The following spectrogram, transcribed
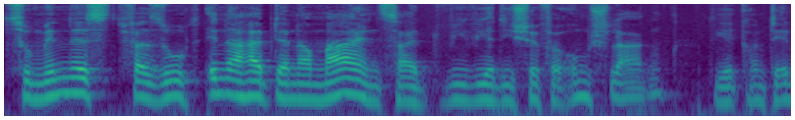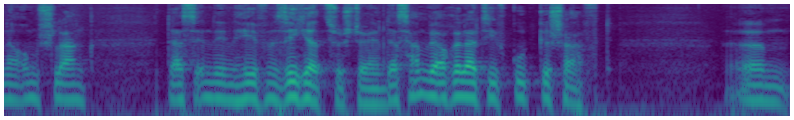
zumindest versucht, innerhalb der normalen Zeit, wie wir die Schiffe umschlagen, die Container umschlagen, das in den Häfen sicherzustellen. Das haben wir auch relativ gut geschafft. Ähm,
